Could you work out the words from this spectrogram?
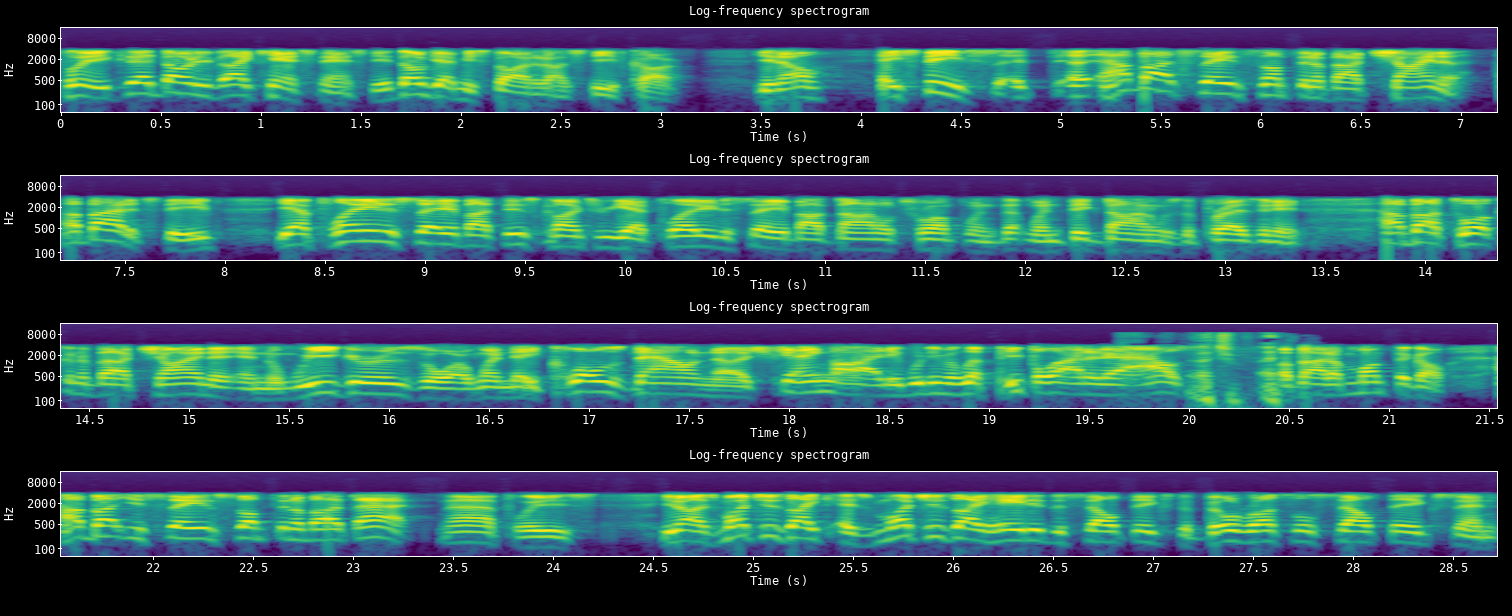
Please, don't even. I can't stand Steve. Don't get me started on Steve Kerr. You know. Hey, Steve, uh, how about saying something about China? How about it, Steve? You have plenty to say about this country. You had plenty to say about Donald Trump when when Big Don was the president. How about talking about China and the Uyghurs, or when they closed down uh, Shanghai, they wouldn't even let people out of their house right. about a month ago. How about you saying something about that? Nah, please you know, as much as I as much as I hated the Celtics, the Bill Russell Celtics, and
